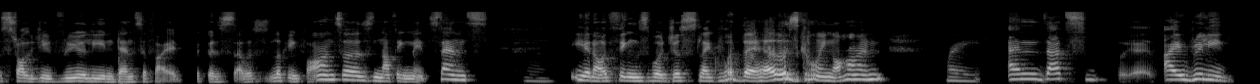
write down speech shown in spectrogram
astrology really intensified because i was looking for answers nothing made sense. Mm. you know things were just like what the hell is going on? Right. And that's i really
